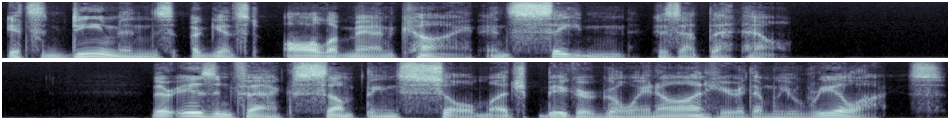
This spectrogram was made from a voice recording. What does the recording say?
It's demons against all of mankind, and Satan is at the helm. There is, in fact, something so much bigger going on here than we realize.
